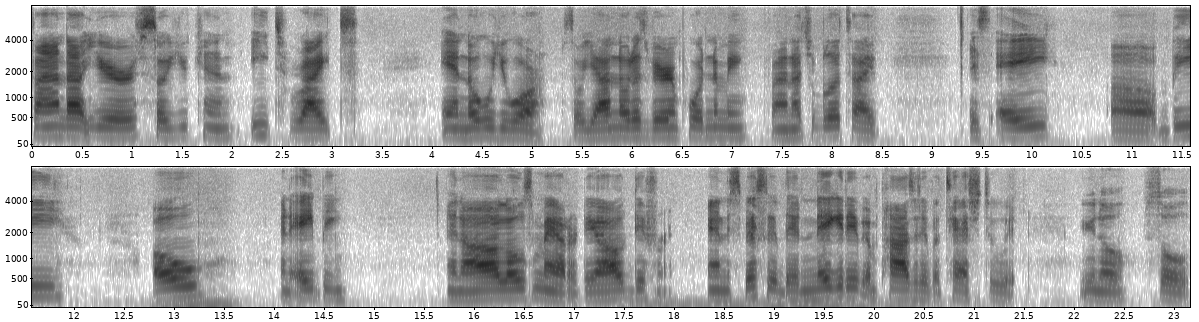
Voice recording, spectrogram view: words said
Find out yours so you can eat right and know who you are. So y'all know that's very important to me. Find out your blood type. It's A, uh, B, O, and AB. And all those matter. They're all different. And especially if they're negative and positive attached to it. You know, so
